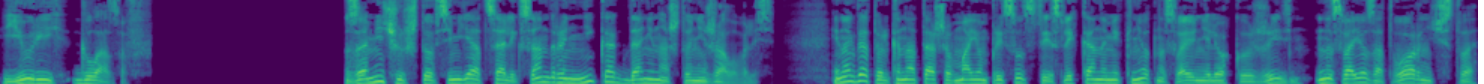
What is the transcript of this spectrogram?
Юрий Глазов Замечу, что в семье отца Александра никогда ни на что не жаловались. Иногда только Наташа в моем присутствии слегка намекнет на свою нелегкую жизнь, на свое затворничество,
